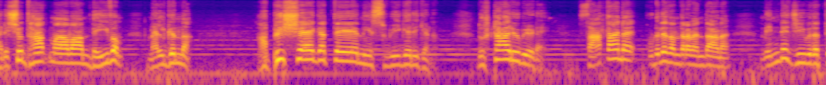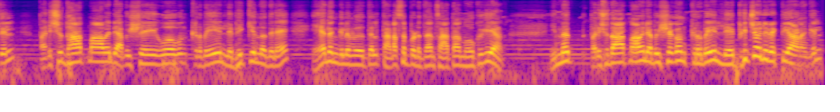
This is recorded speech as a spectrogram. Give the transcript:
പരിശുദ്ധാത്മാവാം ദൈവം നൽകുന്ന അഭിഷേകത്തെ നീ സ്വീകരിക്കണം. ദുഷ്ടാരൂപിയുടെ സാത്താന്റെ കുടിലതന്ത്രം എന്താണ്? നിന്റെ ജീവിതത്തിൽ പരിശുദ്ധാത്മാവിന്റെ അഭിഷേകവും കൃപയും ലഭിക്കുന്നതിനെ ഏതെങ്കിലും വിധത്തിൽ തടസ്സപ്പെടുത്താൻ സാത്താൻ നോക്കുകയാണ്. ഇന്ന് പരിശുദ്ധാത്മാവിന്റെ അഭിഷേകവും കൃപയും ലഭിച്ച ഒരു വ്യക്തിയാണെങ്കിൽ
